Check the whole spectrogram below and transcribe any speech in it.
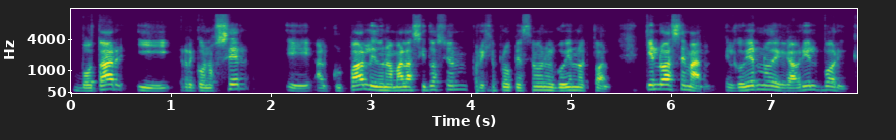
votar y reconocer eh, al culpable de una mala situación. Por ejemplo, pensemos en el gobierno actual. ¿Quién lo hace mal? El gobierno de Gabriel Boric.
